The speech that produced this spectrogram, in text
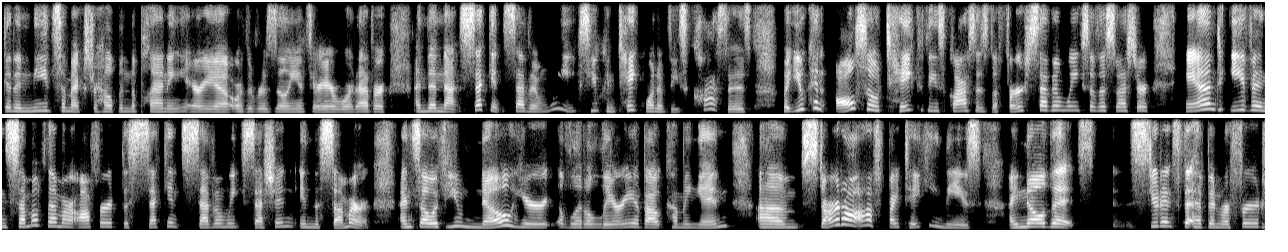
going to need some extra help in the planning area or the resilience area or whatever. And then that second seven weeks, you can take one of these classes, but you can also take these classes the first seven weeks of the semester. And even some of them are offered the second seven week session in the summer. And so if you know you're a little leery about coming in, um, start off by taking these. I know that students that have been referred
